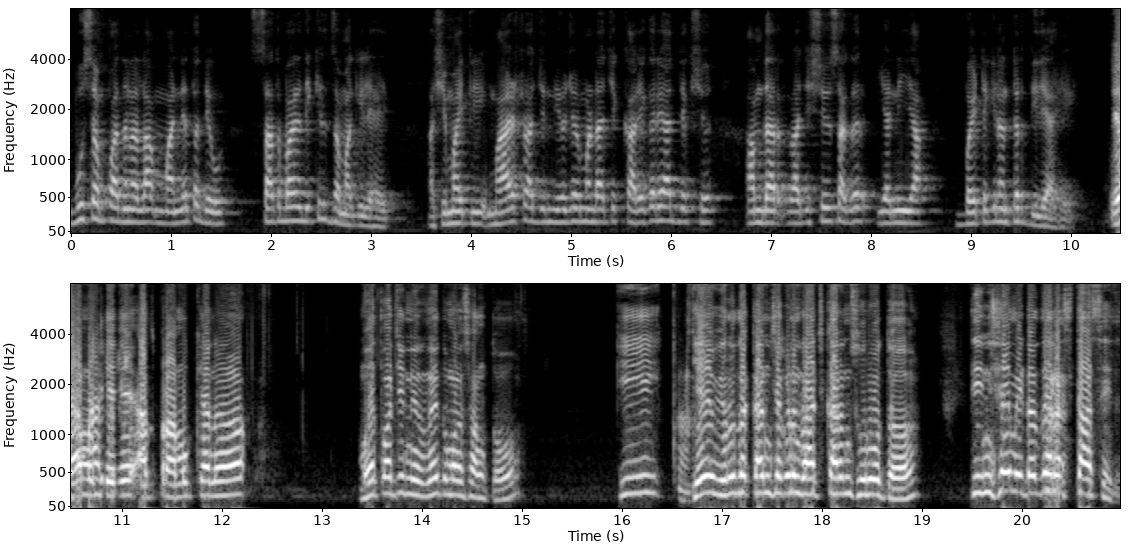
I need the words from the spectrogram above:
भूसंपादनाला मान्यता देऊन सातबारे देखील जमा केले आहेत. अशी माहिती महाराष्ट्र राज्य नियोजन मंडळाचे कार्यकारी अध्यक्ष आमदार राजेश क्षीरसागर यांनी या बैठकीनंतर दिले आहे. यामध्ये आज प्रामुख्यानं महत्त्वाचे निर्णय तुम्हाला सांगतो की जे विरोधकांच्याकडून राजकारण सुरू होतं तीनशे मीटरचा रस्ता असेल.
